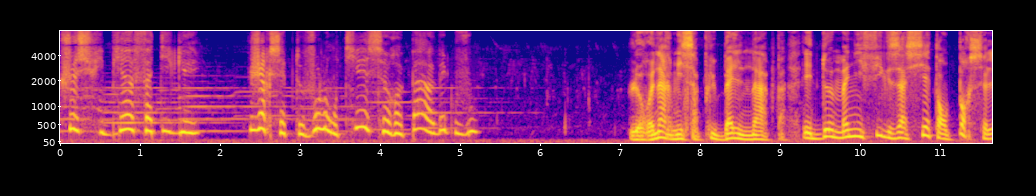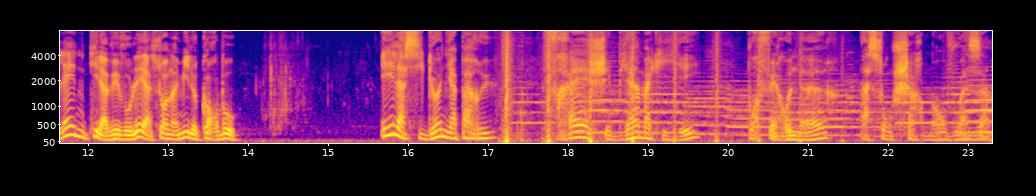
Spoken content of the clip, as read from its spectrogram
Je suis bien fatiguée. J'accepte volontiers ce repas avec vous. Le renard mit sa plus belle nappe et deux magnifiques assiettes en porcelaine qu'il avait volées à son ami le corbeau. Et la cigogne apparut, fraîche et bien maquillée, pour faire honneur à son charmant voisin.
